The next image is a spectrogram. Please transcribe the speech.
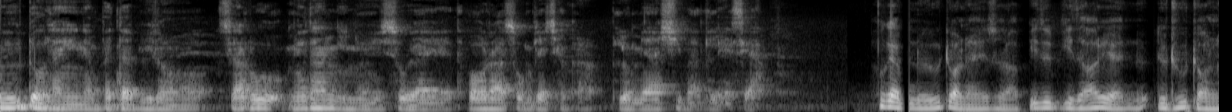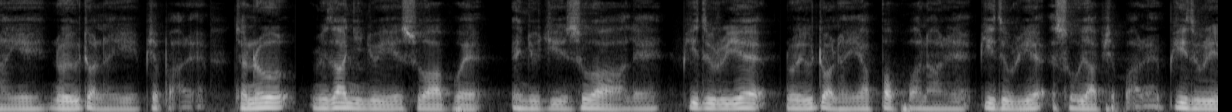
ွေဦးတော်လိုင်းနဲ့ပတ်သက်ပြီးတော့ဆရာတို့မျိုးသားညီညွတ်ရေးဆိုရရဲ့သဘောထားဆုံးဖြတ်ချက်ကဘယ်လိုများရှိပါသလဲဆရာဟုတ်ကဲ့နွေဦးတော်လိုင်းဆိုတာပြည်သူပြည်သားတွေလူထုတော်လိုင်းရေးနွေဦးတော်လိုင်းရေးဖြစ်ပါတယ်ကျွန်တော်တို့မျိုးသားညီညွတ်ရေးဆိုရအဖွဲ့ NUG အစိုးရကလည်းပြည်သူတွေရဲ့လူမျိုးတော်လှန်ရေးပေါက်ဖွာလာတဲ့ပြည်သူတွေရဲ့အစိုးရဖြစ်ပါတယ်ပြည်သူတွေ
